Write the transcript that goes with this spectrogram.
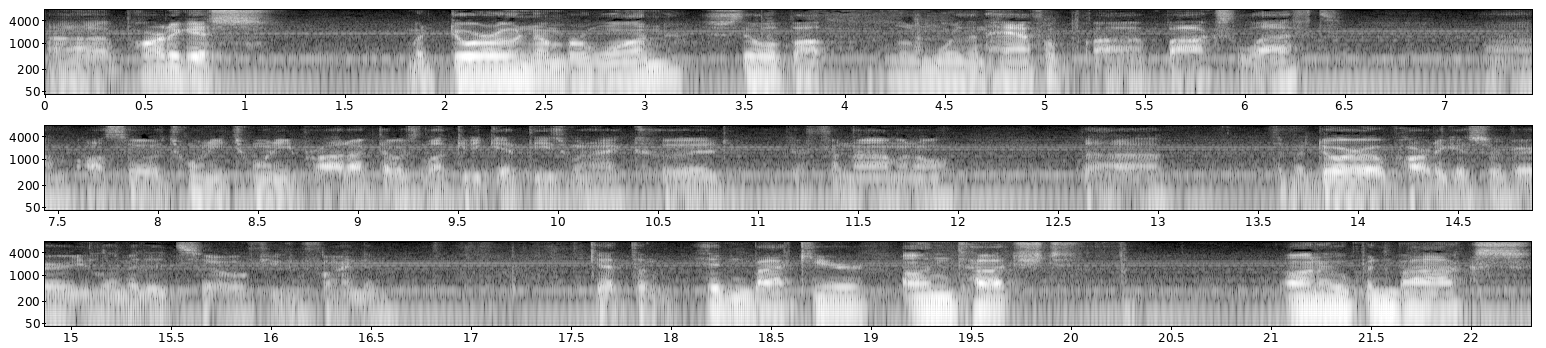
Uh, Partagas Maduro number one, still about a little more than half a uh, box left. Um, also a 2020 product. I was lucky to get these when I could. They're phenomenal. The, the Maduro Partagas are very limited, so if you can find them, get them. Hidden back here, untouched, unopened box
